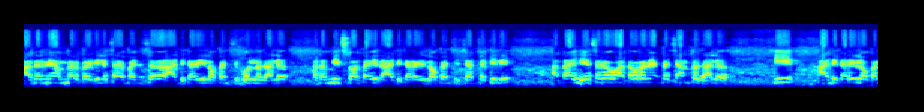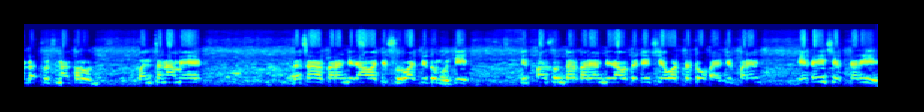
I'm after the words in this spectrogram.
आदरणीय आमदार कळदिले साहेबांचं अधिकारी लोकांशी बोलणं झालं. आता मी स्वतःही अधिकारी लोकांशी चर्चा केली. आता हे सगळं वातावरण एकदा शांत झालं की अधिकारी लोकांना सूचना करून पंचनामे जसं करंजी गावाची सुरुवात जिथून होती तिथपासून तर करंजी गावचं जे शेवटचं टोक आहे तिथपर्यंत एकही शेतकरी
